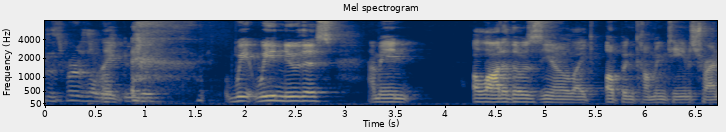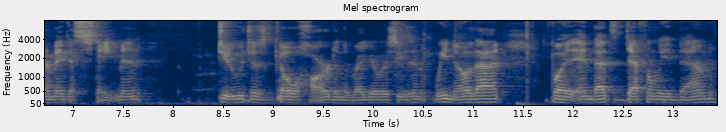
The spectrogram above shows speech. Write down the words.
The Spurs always Like- We we knew this. I mean, a lot of those you know like up and coming teams trying to make a statement do just go hard in the regular season. We know that, but and that's definitely them.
